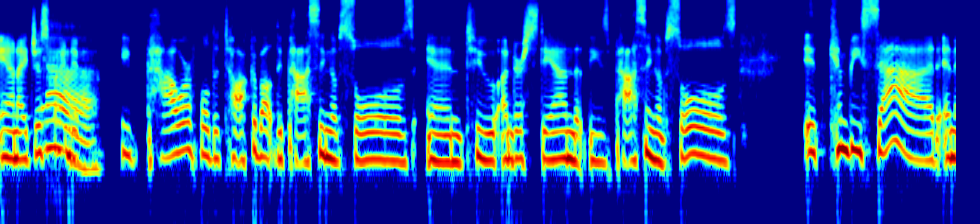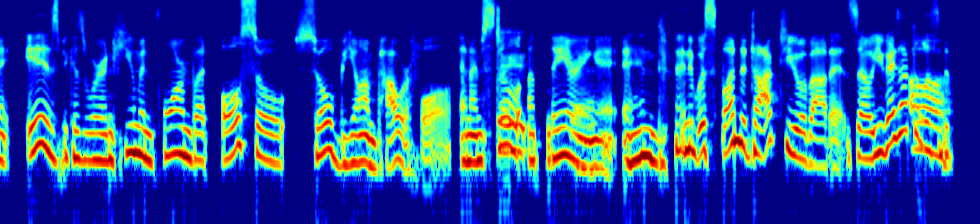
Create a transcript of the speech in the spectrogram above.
And I just yeah. find it powerful to talk about the passing of souls and to understand that these passing of souls it can be sad and it is because we're in human form but also so beyond powerful and i'm still layering yeah. it and and it was fun to talk to you about it so you guys have to oh, listen to oh.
